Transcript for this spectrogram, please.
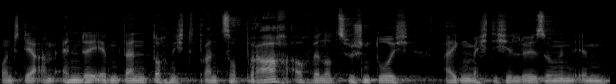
und der am Ende eben dann doch nicht dran zerbrach, auch wenn er zwischendurch eigenmächtige Lösungen im,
